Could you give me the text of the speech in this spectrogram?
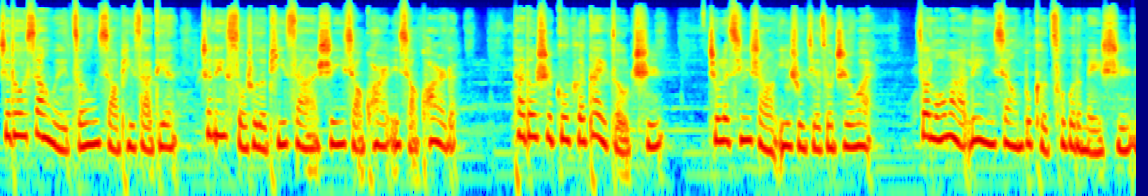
街头巷尾总有小披萨店，这里所说的披萨是一小块一小块的，它都是顾客带走吃。除了欣赏艺术杰作之外，在罗马另一项不可错过的美食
